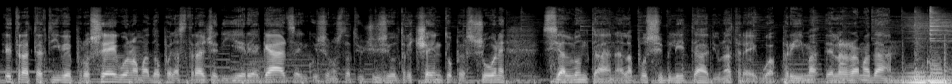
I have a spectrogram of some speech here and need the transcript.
Le trattative proseguono, ma dopo la strage di ieri a Gaza, in cui sono stati uccisi oltre 100 persone, si allontana la possibilità di una tregua prima del Ramadan.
